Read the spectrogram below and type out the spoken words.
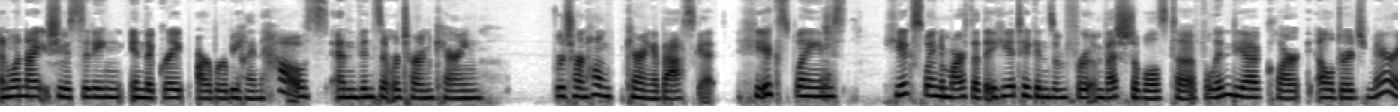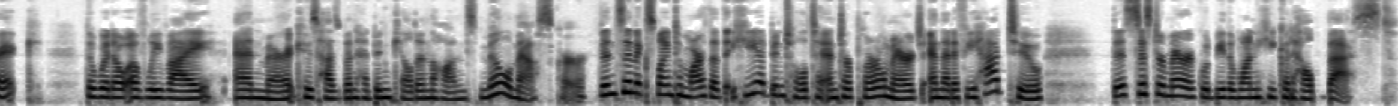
And one night she was sitting in the grape arbor behind the house and Vincent returned carrying, returned home carrying a basket. He explained he explained to Martha that he had taken some fruit and vegetables to Philindia Clark Eldridge Merrick, the widow of Levi and Merrick, whose husband had been killed in the Haun's Mill massacre. Vincent explained to Martha that he had been told to enter plural marriage and that if he had to, this sister Merrick would be the one he could help best.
